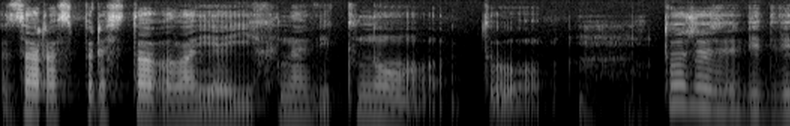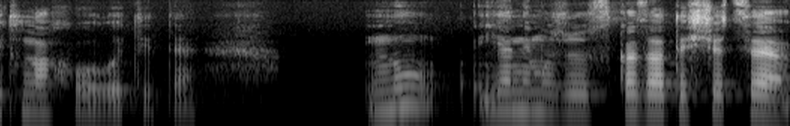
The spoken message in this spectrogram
Зараз переставила я їх на вікно, то теж від вікна холод іде. Ну, я не можу сказати, що це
